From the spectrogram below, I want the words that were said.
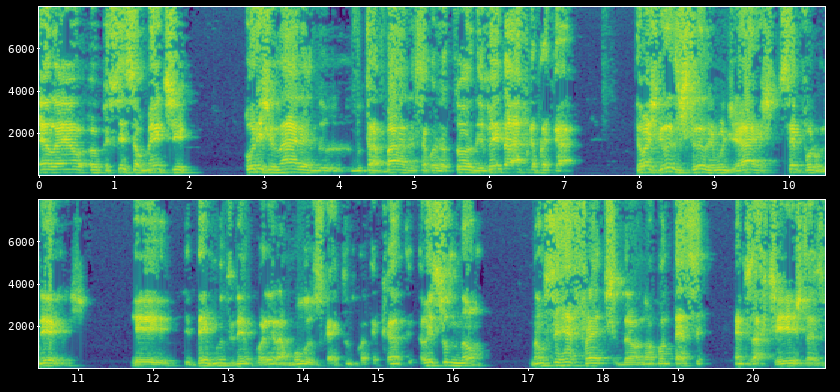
ela é essencialmente originária do, do trabalho, essa coisa toda, e veio da África para cá. Então, as grandes estrelas mundiais sempre foram negras. E, e tem muito negro por aí na música e tudo quanto é canto. Então, isso não, não se reflete, não, não acontece entre os artistas.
